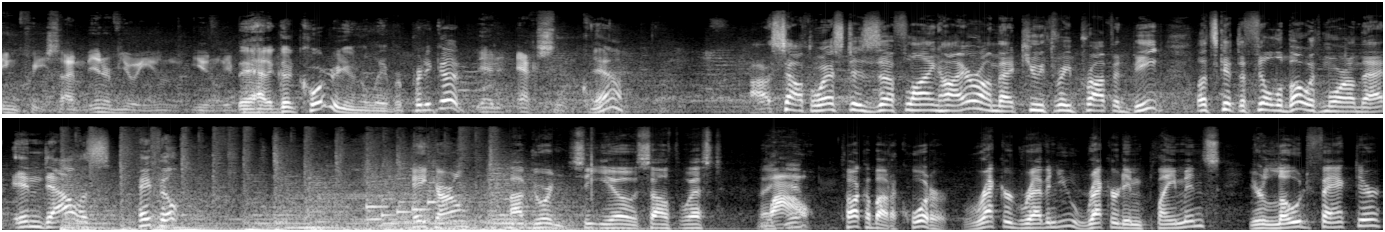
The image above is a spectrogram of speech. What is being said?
increased. I'm interviewing Unilever. They had a good quarter, Unilever. Pretty good. They had an excellent quarter. Yeah. Uh, Southwest is uh, flying higher on that Q3 profit beat. Let's get to Phil LeBeau with more on that in Dallas. Hey, Phil. Hey, Carl. Bob Jordan, CEO of Southwest. Thank wow. you. Talk about a quarter. Record revenue, record employments, your load factor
